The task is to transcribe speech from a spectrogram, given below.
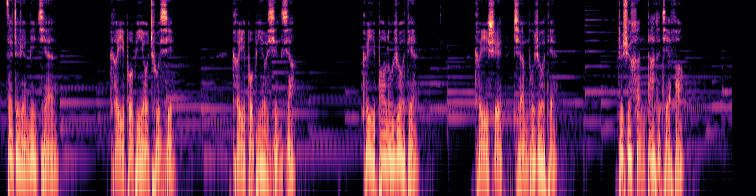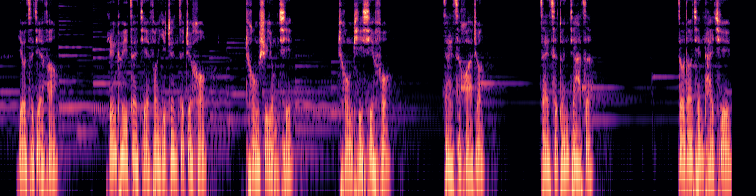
在这人面前，可以不必有出息，可以不必有形象。可以暴露弱点，可以是全部弱点。这是很大的解放。由此解放，人可以在解放一阵子之后，重拾勇气，重披戏服，再次化妆，再次端架子，走到前台去，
